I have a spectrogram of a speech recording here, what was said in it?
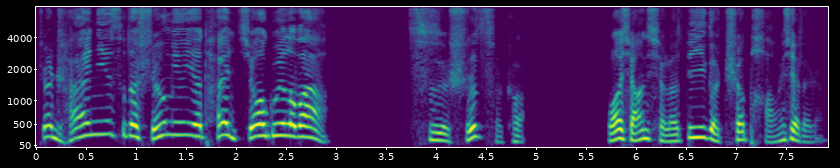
这 Chinese 的生命也太娇贵了吧！此时此刻，我想起了第一个吃螃蟹的人，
